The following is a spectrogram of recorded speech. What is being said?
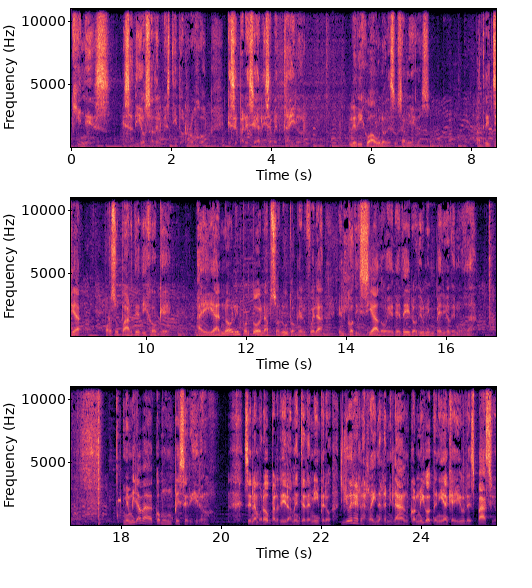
¿Quién es esa diosa del vestido rojo que se parece a Elizabeth Taylor? Le dijo a uno de sus amigos. Patricia, por su parte, dijo que a ella no le importó en absoluto que él fuera el codiciado heredero de un imperio de moda. Me miraba como un pez herido. Se enamoró perdidamente de mí, pero yo era la reina de Milán. Conmigo tenía que ir despacio,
